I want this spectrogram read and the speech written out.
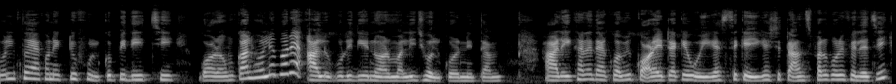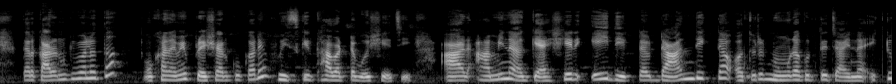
বলে তো এখন একটু ফুলকপি দিচ্ছি, গরমকাল হলে পরে আলু, বড়ি দিয়ে নর্মালি ঝোল করে নিতাম। আর এখানে দেখো, আমি কড়াইটাকে ওই গ্যাস থেকে এই গ্যাসে ট্রান্সফার করে ফেলেছি। তার কারণ কি বলো তো ওখানে আমি প্রেশার কুকারে হুইস্কির খাবারটা বসিয়েছি। আর আমি না গ্যাসের এই দিকটা, ডান দিকটা অতটা নোংরা করতে চাই না। একটু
